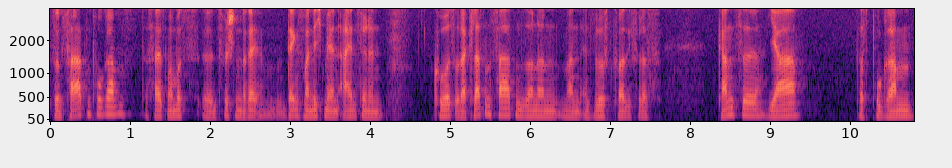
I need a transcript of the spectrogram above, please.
so ein Fahrtenprogramm. Das heißt, man muss äh, inzwischen denkt man nicht mehr in einzelnen Kurs- oder Klassenfahrten, sondern man entwirft quasi für das ganze Jahr das Programm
